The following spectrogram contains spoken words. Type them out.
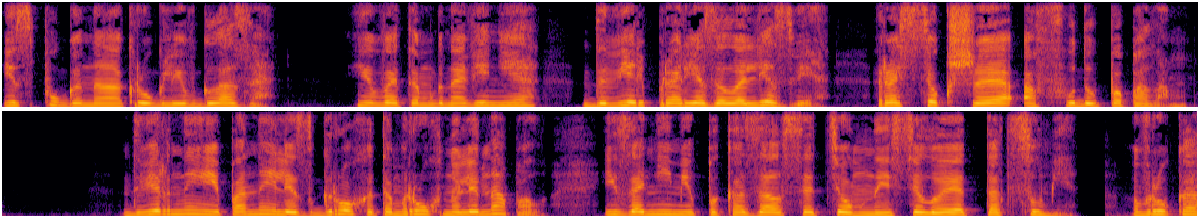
испуганно округлив глаза. И в это мгновение дверь прорезала лезвие, рассекшее Афуду пополам. Дверные панели с грохотом рухнули на пол, и за ними показался темный силуэт Тацуми, в руках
